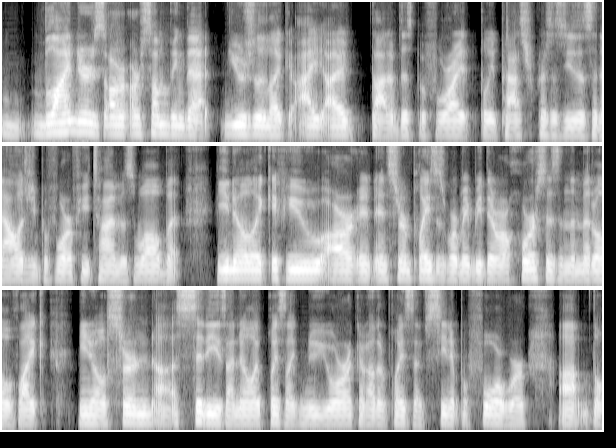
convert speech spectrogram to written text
blinders are, are something that usually like I, I thought of this before. I believe Pastor Chris has used this analogy before a few times as well. But you know, like if you are in, in certain places where maybe there are horses in the middle of like, you know, certain uh, cities. I know like places like New York and other places I've seen it before where um, the,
